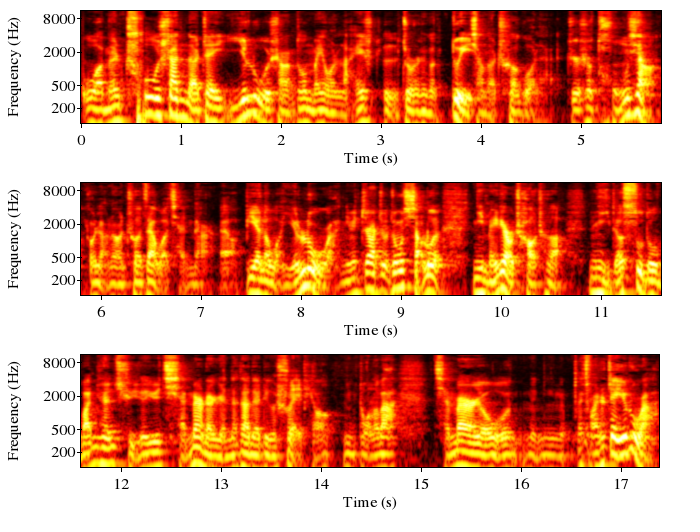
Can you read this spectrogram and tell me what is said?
我们出山的这一路上都没有来，就是那个对向的车过来，只是同向有两辆车在我前边，哎呦，憋了我一路啊！你们知道，就这种小路，你没地儿超车，你的速度完全取决于前面的人的他的这个水平，你懂了吧？前面有那那，反正这一路啊，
